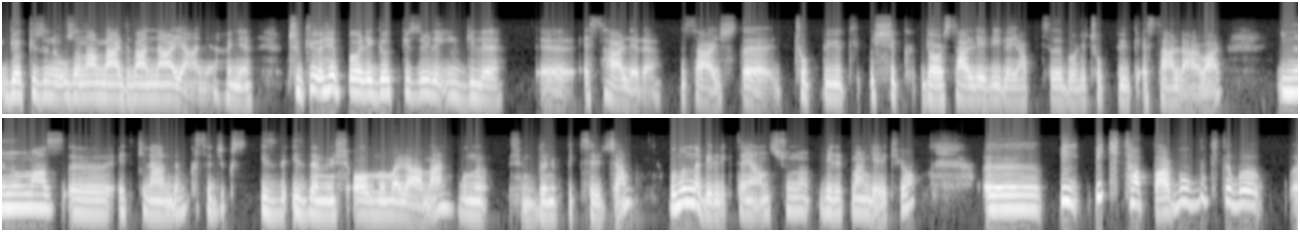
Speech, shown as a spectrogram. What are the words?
gökyüzüne uzanan merdivenler yani. Hani çünkü hep böyle gökyüzüyle ilgili e, eserleri. Mesela işte çok büyük ışık görselleriyle yaptığı böyle çok büyük eserler var inanılmaz e, etkilendim. Kısacık izle, izlemiş olmama rağmen bunu şimdi dönüp bitireceğim. Bununla birlikte yalnız şunu belirtmem gerekiyor. Ee, bir, bir kitap var. Bu bu kitabı e,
